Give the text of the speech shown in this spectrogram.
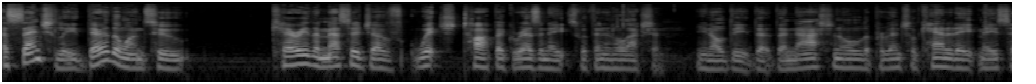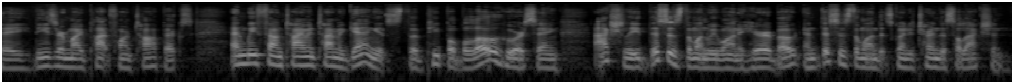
essentially, they're the ones who carry the message of which topic resonates within an election. You know, the, the, the national, the provincial candidate may say, These are my platform topics. And we've found time and time again, it's the people below who are saying, Actually, this is the one we want to hear about, and this is the one that's going to turn this election.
